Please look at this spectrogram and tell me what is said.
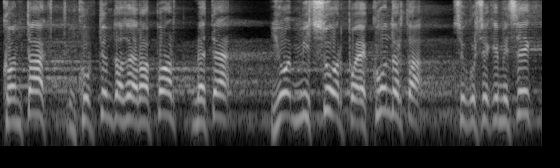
kontakt në kuptim të asaj raport me të jo miqësor po e kundërta sikur që kemi cek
